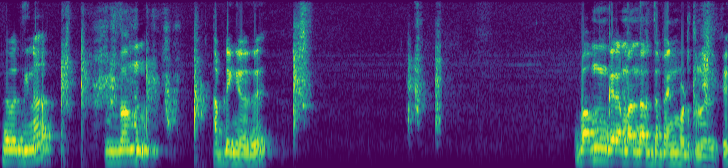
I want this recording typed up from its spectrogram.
இது பார்த்தீங்கன்னா வம் அப்படிங்கிறது. வம்ங்கிற மந்திரத்தை பயன்படுத்துவதற்கு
